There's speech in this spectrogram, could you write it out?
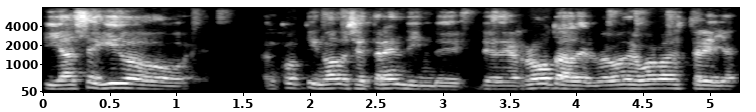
y han seguido, han continuado ese trending de, de derrota del juego de juego de estrella.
